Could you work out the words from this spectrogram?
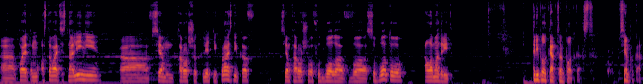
Поэтому оставайтесь на линии, а, всем хороших летних праздников, всем хорошего футбола в субботу. Алла Мадрид. Трипл Каптен подкаст. Всем пока.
